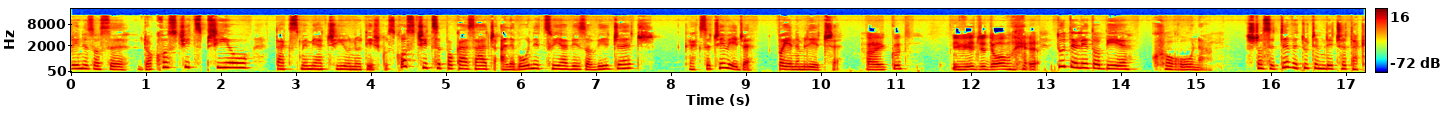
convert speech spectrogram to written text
Rene so se do Kruszczyc przyjął, tak sme miaczyju no težko z Kruszczycy pokazać, ale wone co ja wieso wiedzieć, jak so ci wiedzie po jednym lecze. Hi, gut. Wie wiecie dobre? Tute leto bie korona. Što se ty w tak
